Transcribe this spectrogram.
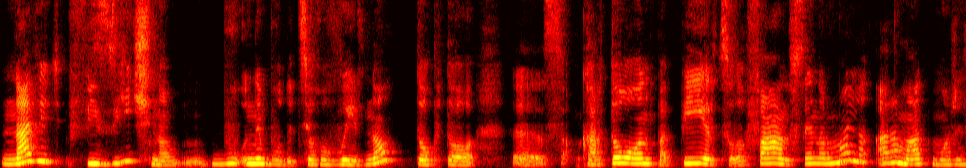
Навіть фізично не буде цього видно, тобто е, картон, папір, целофан, все нормально, аромат може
